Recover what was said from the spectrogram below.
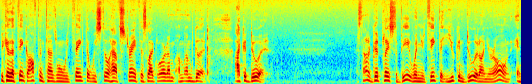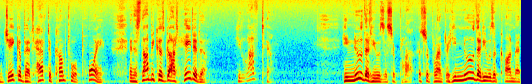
Because I think oftentimes when we think that we still have strength, it's like, Lord, I'm, I'm, I'm good. I could do it. It's not a good place to be when you think that you can do it on your own. And Jacob had had to come to a point, and it's not because God hated him, he loved him. He knew that he was a, supplanter. He knew that he was a con man.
